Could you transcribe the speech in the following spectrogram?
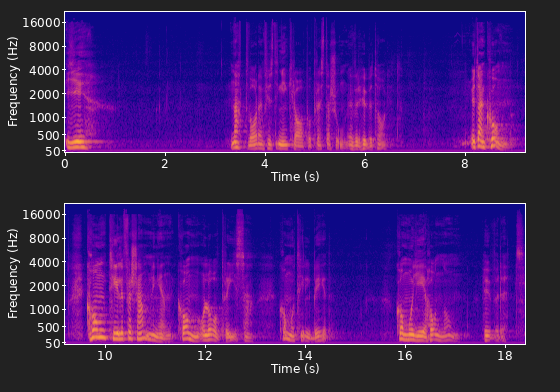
I nattvarden finns det ingen krav på prestation överhuvudtaget. Utan kom. Kom till församlingen, kom och lovprisa, kom och tillbed. Kom och ge honom huvudet,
